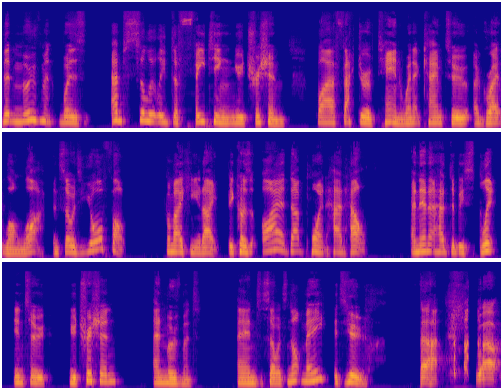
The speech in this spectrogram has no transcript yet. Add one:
that movement was absolutely defeating nutrition by a factor of 10 when it came to a great long life. And so it's your fault for making it 8 because I at that point had health and then it had to be split into nutrition and movement. And so it's not me, it's you. well,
